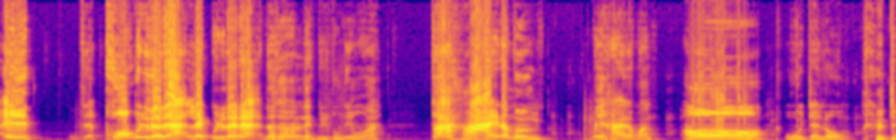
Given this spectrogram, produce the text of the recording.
ไอของกูอยู่ไหนเนี่ยเหล็กกูอยู่ไหนเนี่ยเดี๋ยวถ้าเหล็กอยู่ตรงนี้วะถ้าหายนะมึง ไม่หายหรอกมั้งอ๋ออู้ใจโล่งใจ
